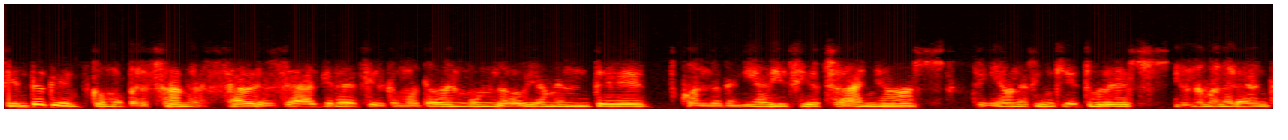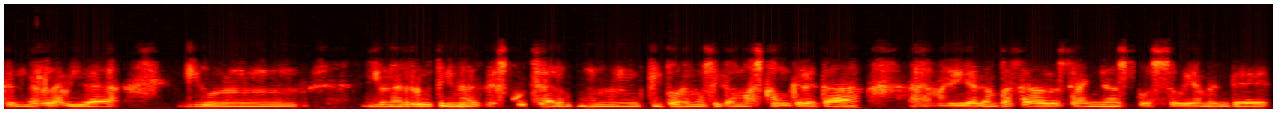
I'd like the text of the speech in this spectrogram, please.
Siento que como personas, ¿sabes? O sea, quiero decir, como todo el mundo, obviamente cuando tenía 18 años tenía unas inquietudes y una manera de entender la vida y un y unas rutinas de escuchar un tipo de música más concreta, a medida que han pasado los años, pues obviamente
